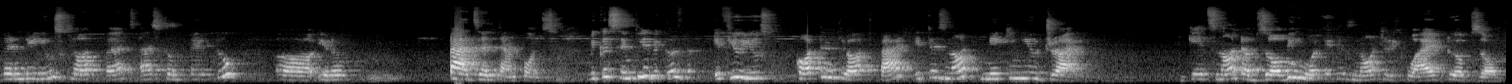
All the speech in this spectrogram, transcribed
when they use cloth pads as compared to, uh, you know, pads and tampons. Because simply because the, if you use cotton cloth pad, it is not making you dry. Okay, it's not absorbing what it is not required to absorb.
